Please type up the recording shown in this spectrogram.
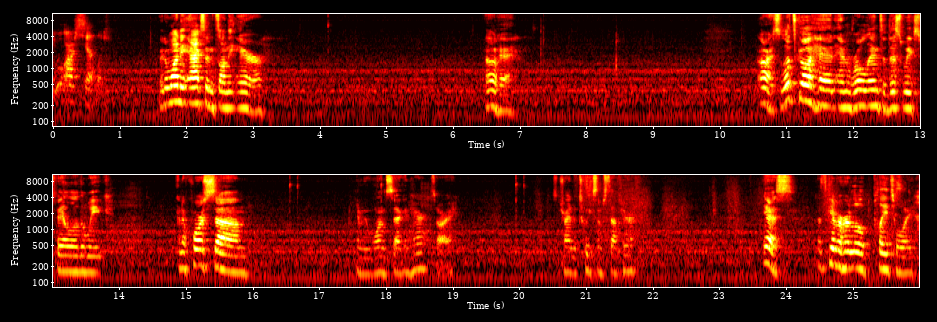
You are silly. We don't want any accidents on the air. Okay. Alright, so let's go ahead and roll into this week's fail of the week. And of course, um, give me one second here. Sorry. Just trying to tweak some stuff here. Yes, let's give her her little play toy.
